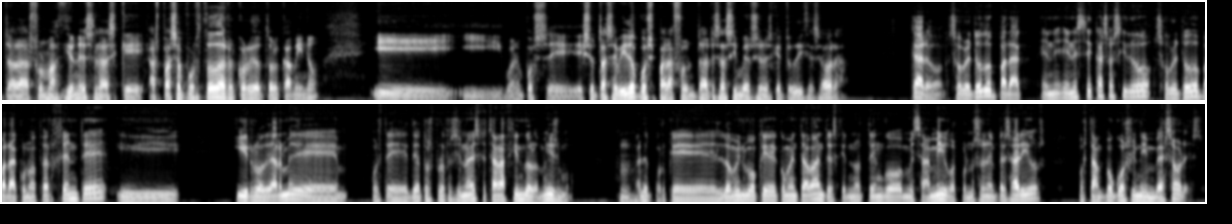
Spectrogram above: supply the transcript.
todas las formaciones en las que has pasado por todo, has recorrido todo el camino y, y bueno, pues eh, eso te ha servido pues para afrontar esas inversiones que tú dices ahora. Claro, sobre todo para, en, en este caso ha sido sobre todo para conocer gente y, y rodearme de, pues de, de otros profesionales que están haciendo lo mismo. ¿Vale? Porque lo mismo que comentaba antes, que no tengo mis amigos, pues no son empresarios, pues tampoco son inversores.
